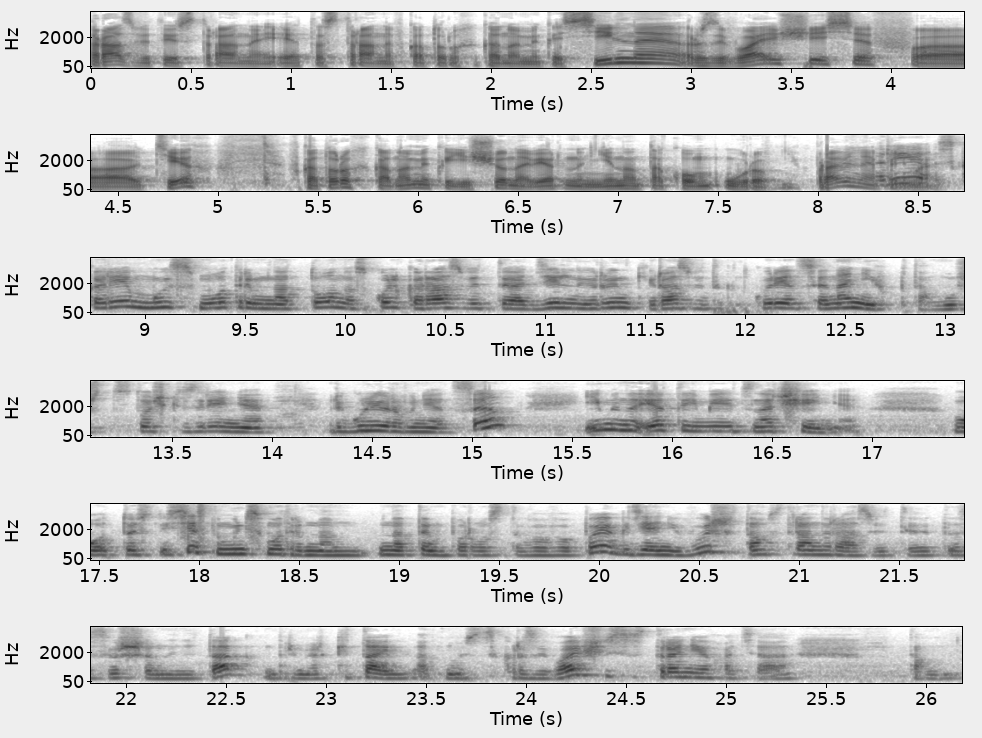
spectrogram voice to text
развитые страны – это страны, в которых экономика сильная, развивающиеся в э, тех, в которых экономика еще, наверное, не на таком уровне. Правильно скорее, я понимаю? Скорее мы смотрим на то, насколько развиты отдельные рынки, развита конкуренция на них, потому что с точки зрения регулирования цен именно это имеет значение. Вот, то есть, естественно, мы не смотрим на, на темпы роста ВВП, где они выше, там страны развитые. Это совершенно не так. Например, Китай относится к развивающейся стране, хотя там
